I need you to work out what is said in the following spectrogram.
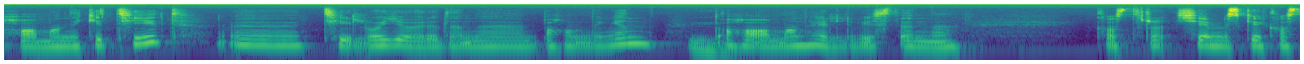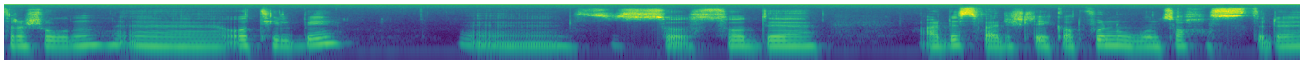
har man ikke tid eh, til å gjøre denne behandlingen. Mm. Da har man heldigvis denne kastra kjemiske kastrasjonen eh, å tilby. Eh, så, så det er dessverre slik at for noen så haster det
